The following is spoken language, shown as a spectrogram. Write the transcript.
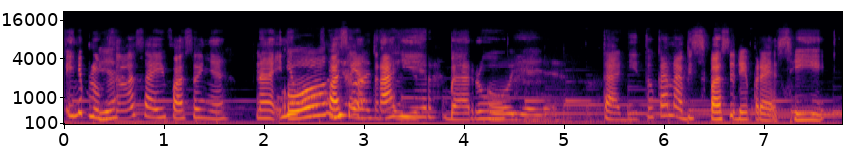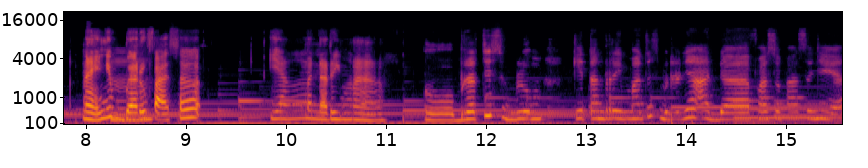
Ini belum Iya. selesai fasenya nah ini oh fase iya, yang terakhir baru oh iya iya tadi tuh kan habis fase depresi nah ini Hmm. baru fase yang menerima Oh, berarti sebelum kita nerima itu sebenarnya ada fase-fasenya ya?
